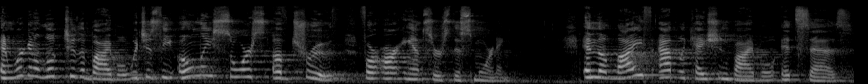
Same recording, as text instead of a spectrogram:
And we're going to look to the Bible, which is the only source of truth for our answers this morning. In the Life Application Bible, it says,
